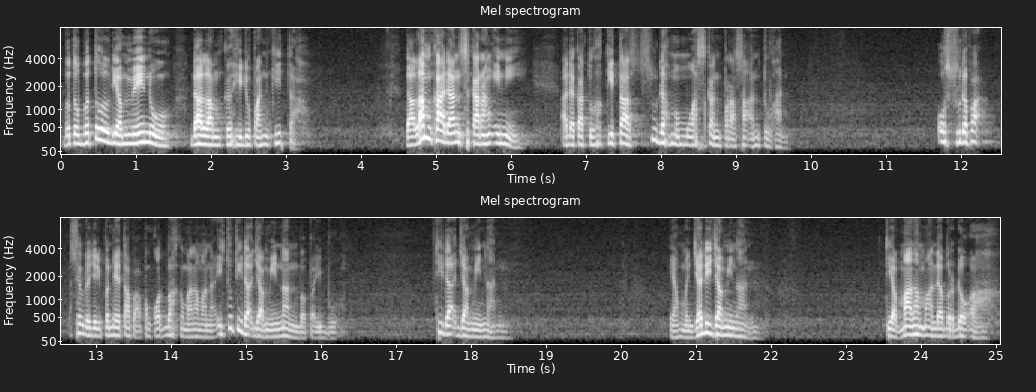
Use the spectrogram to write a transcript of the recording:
betul-betul dia menu dalam kehidupan kita? Dalam keadaan sekarang ini, adakah Tuhan kita sudah memuaskan perasaan Tuhan? Oh sudah Pak, saya sudah jadi pendeta Pak, pengkhotbah ke mana-mana. Itu tidak jaminan Bapak Ibu. Tidak jaminan. Yang menjadi jaminan, tiap malam Anda berdoa,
